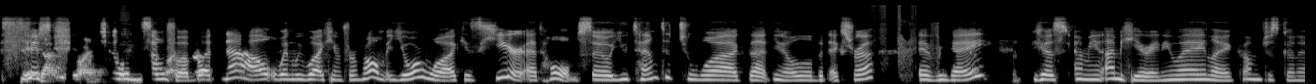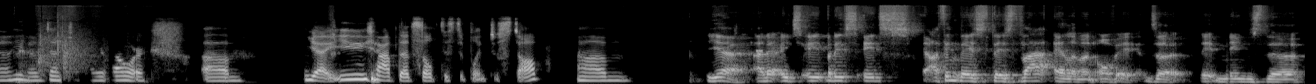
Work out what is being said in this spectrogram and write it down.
sit right. chill on the sofa but now when we're working from home your work is here at home so you tempted to work that you know a little bit extra every day because I mean I'm here anyway. Like I'm just gonna you know dash an hour. Um, yeah, you have that self discipline to stop. Um, yeah, and it's it, but it's it's. I think there's there's that element of it that it means that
